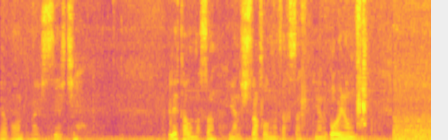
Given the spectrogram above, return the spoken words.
Yaban demək istəyir ki, bilet almasan, yəni ştraf olunacaqsan. Yəni qoyun olma.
